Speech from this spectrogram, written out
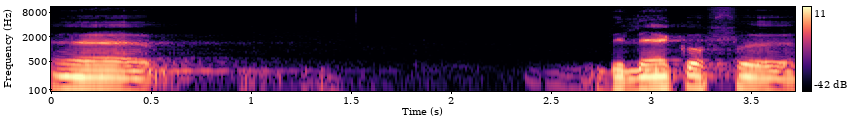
the lack of uh,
